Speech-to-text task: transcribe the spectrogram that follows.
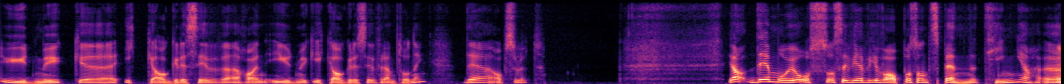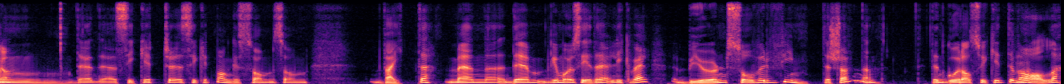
ydmyk, eh, ikke-aggressiv Ha en ydmyk, ikke-aggressiv fremtoning, det er absolutt. Ja, det må jo også se, vi, var på sånt spennende ting, ja. Um, ja. Det, er sikkert, sikkert mange som, som veit det, men det, vi må jo si det likevel. Bjørnen sover vintersøvn, den. Går altså ikke i dvale,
